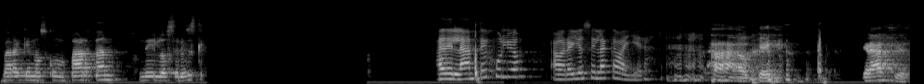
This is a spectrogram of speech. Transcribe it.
para que nos compartan de los servicios que... Adelante, Julio. Ahora yo soy la caballera. Ah, ok. Gracias.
